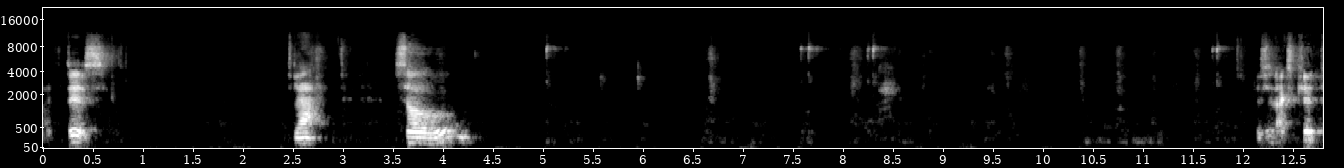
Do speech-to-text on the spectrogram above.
like this. Yeah. So is it execute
